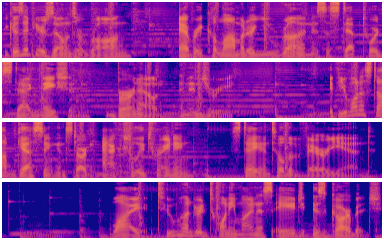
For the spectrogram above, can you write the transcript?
Because if your zones are wrong, every kilometer you run is a step towards stagnation, burnout, and injury. If you want to stop guessing and start actually training, stay until the very end. Why 220 minus age is garbage.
